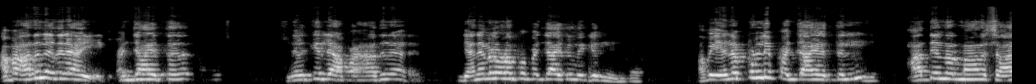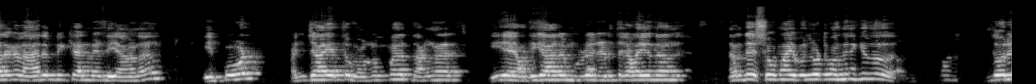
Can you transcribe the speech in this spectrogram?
അപ്പൊ അതിനെതിരായി പഞ്ചായത്ത് നിൽക്കില്ല. അപ്പൊ അതിന് ജനങ്ങളോടൊപ്പം പഞ്ചായത്ത് നിൽക്കുന്നു. അപ്പൊ എലപ്പള്ളി പഞ്ചായത്തിൽ മദ്യനിർമ്മാണശാലകൾ ആരംഭിക്കാൻ വേണ്ടിയാണ് ഇപ്പോൾ പഞ്ചായത്ത് വകുപ്പ് തങ്ങൾ ഈ അധികാരം മുഴുവൻ എടുത്തു കളയുന്ന നിർദ്ദേശവുമായി മുന്നോട്ട് വന്നിരിക്കുന്നത്. ഇതൊരു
